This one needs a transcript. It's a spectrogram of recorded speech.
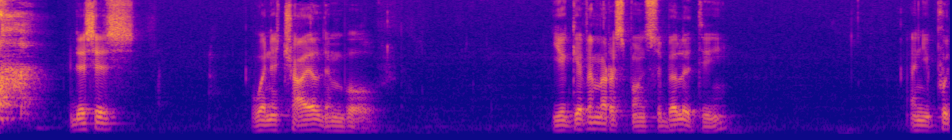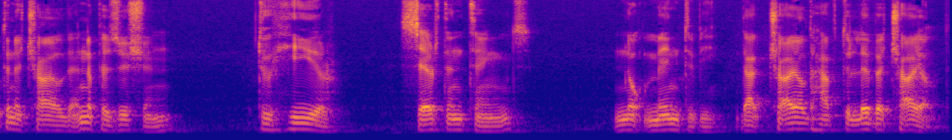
this is when a child involved. You give him a responsibility, and you put in a child in a position to hear certain things not meant to be. That child have to live a child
